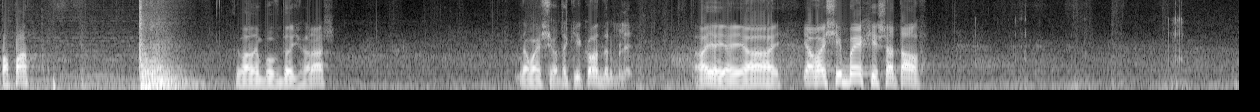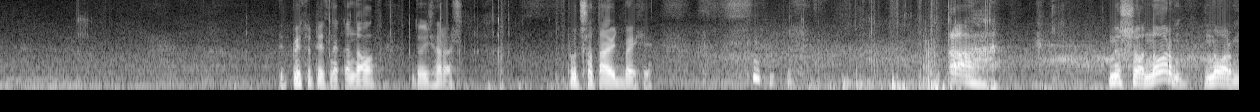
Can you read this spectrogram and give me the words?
Па-па! З вами був Дойч Гараж. Давай, що такий кадр, блядь. Ай-яй-яй-яй. Я ваші бехи шатав. Підписуйтесь на канал Дойч Garage. Тут шатають бехи. А. Ну що, норм? Норм.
